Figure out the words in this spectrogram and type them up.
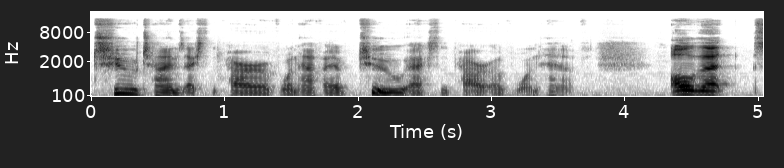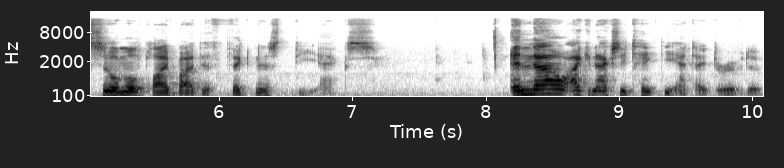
2 times x to the power of 1 half, I have 2x to the power of 1 half. All of that still multiplied by the thickness dx. And now I can actually take the antiderivative.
